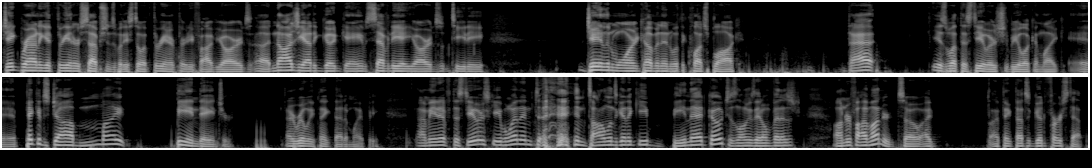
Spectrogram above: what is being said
Jake Browning had three interceptions, but he still had 335 yards. Uh, Najee had a good game, 78 yards TD. Jaylen Warren coming in with a clutch block. That is what the Steelers should be looking like. Uh, Pickett's job might be in danger. I really think that it might be. I mean, if the Steelers keep winning, and Tomlin's going to keep being the head coach as long as they don't finish under 500. So I, I think that's a good first step,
